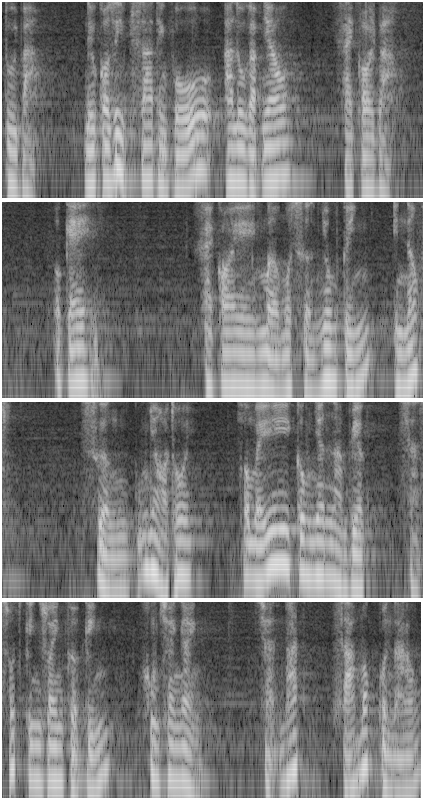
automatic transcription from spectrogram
Tôi bảo Nếu có dịp ra thành phố alo gặp nhau. Khải còi bảo Ok. Khải còi mở một xưởng nhôm kính inox. Xưởng cũng nhỏ thôi có mấy công nhân làm việc sản xuất kinh doanh cửa kính, khung tranh ảnh, chạn bát, giá móc quần áo.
